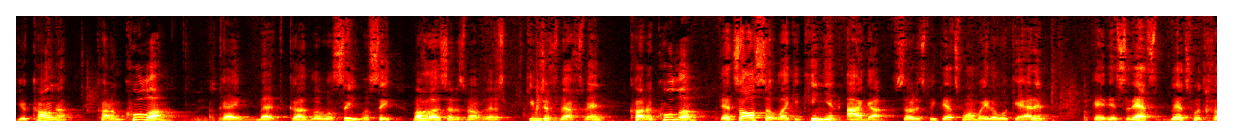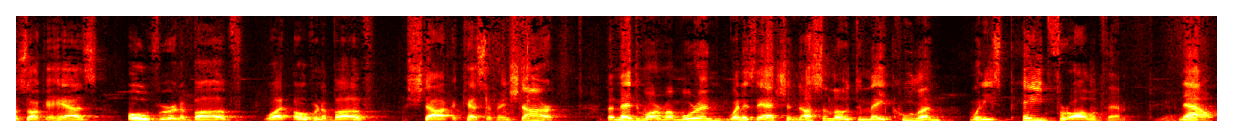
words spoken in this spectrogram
you're Kona. Konam Kulam. Okay? But, uh, we'll see, we'll see. Kana Kulam. That's also like a Kinyan Aga, so to speak. That's one way to look at it. Okay? So that's, that's what chazaka has over and above, what? Over and above Shtar, Kesef and Shtar. But Medmar Mamurin, when is that? Demei Kulan, when he's paid for all of them. Now,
